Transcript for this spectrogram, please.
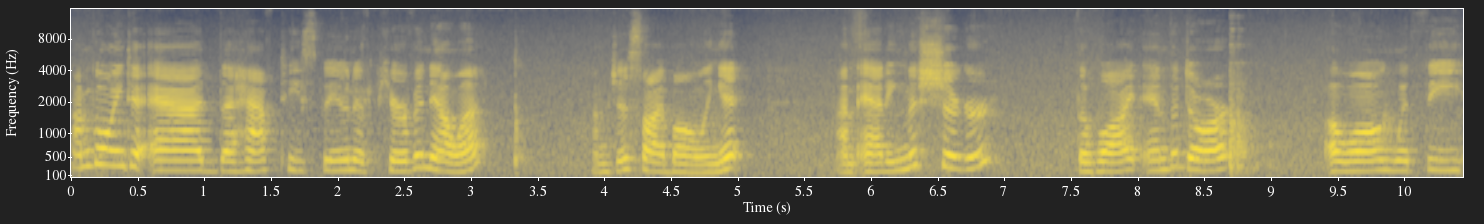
I'm going to add the half teaspoon of pure vanilla. I'm just eyeballing it. I'm adding the sugar, the white and the dark, along with the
